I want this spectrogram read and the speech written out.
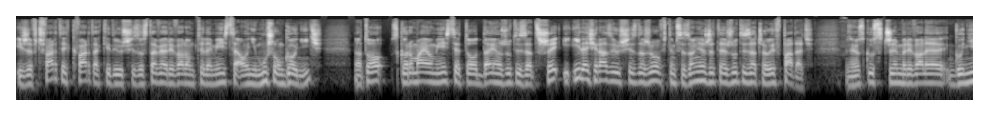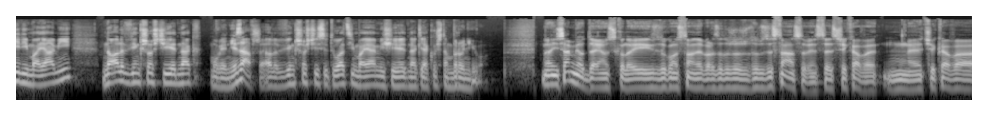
i że w czwartych kwartach, kiedy już się zostawia rywalom tyle miejsca, a oni muszą gonić, no to skoro mają miejsce, to oddają rzuty za trzy i ileś razy już się zdarzyło w tym sezonie, że te rzuty zaczęły wpadać. W związku z czym rywale gonili Miami, no ale w większości jednak, mówię nie zawsze, ale w większości sytuacji Miami się jednak jakoś tam broniło. No i sami oddają z kolei w drugą stronę bardzo dużo rzutów z dystansu, więc to jest ciekawe, mm, ciekawa,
